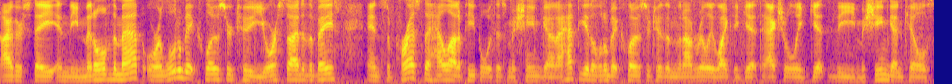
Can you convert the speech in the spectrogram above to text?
either stay in the middle of the map or a little bit closer to your side of the base and suppress the hell out of people with this machine gun. I have to get a little bit closer to them than I'd really like to get to actually get the machine gun kills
